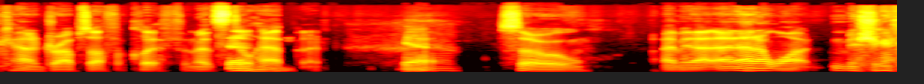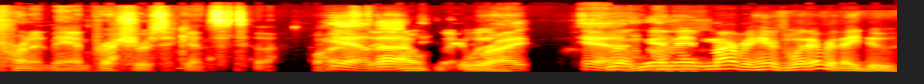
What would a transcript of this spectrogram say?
kind of drops off a cliff, and that's still Definitely. happening. yeah. So, I mean, I, I don't want Michigan running man pressures against. Uh, Ohio Yeah, State. that- I don't think it will. right. Yeah. Look, and then Marvin Harris, whatever they do,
